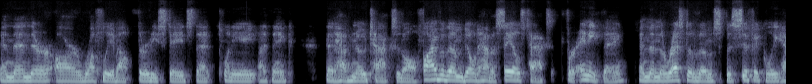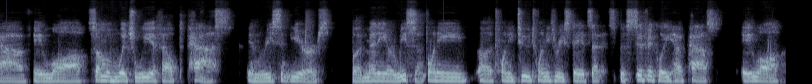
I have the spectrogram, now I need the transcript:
And then there are roughly about 30 states that 28, I think, that have no tax at all. Five of them don't have a sales tax for anything. And then the rest of them specifically have a law, some of which we have helped pass in recent years, but many are recent 20, uh, 22, 23 states that specifically have passed a law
